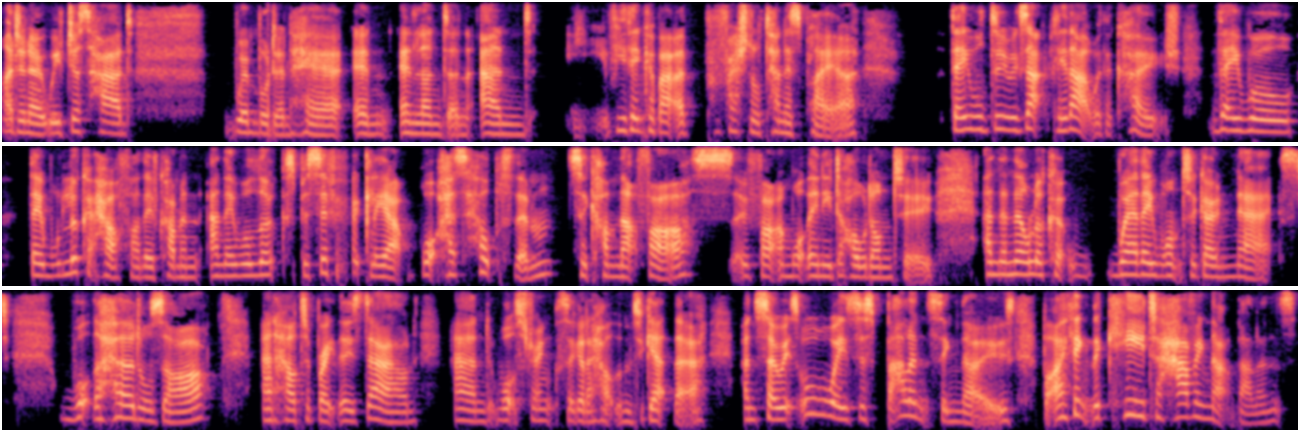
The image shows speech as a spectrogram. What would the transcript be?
I don't know, we've just had Wimbledon here in in London, and if you think about a professional tennis player they will do exactly that with a coach. They will they will look at how far they've come and, and they will look specifically at what has helped them to come that far so far and what they need to hold on to. And then they'll look at where they want to go next what the hurdles are and how to break those down and what strengths are going to help them to get there. And so it's always just balancing those. But i think the key to having that balance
